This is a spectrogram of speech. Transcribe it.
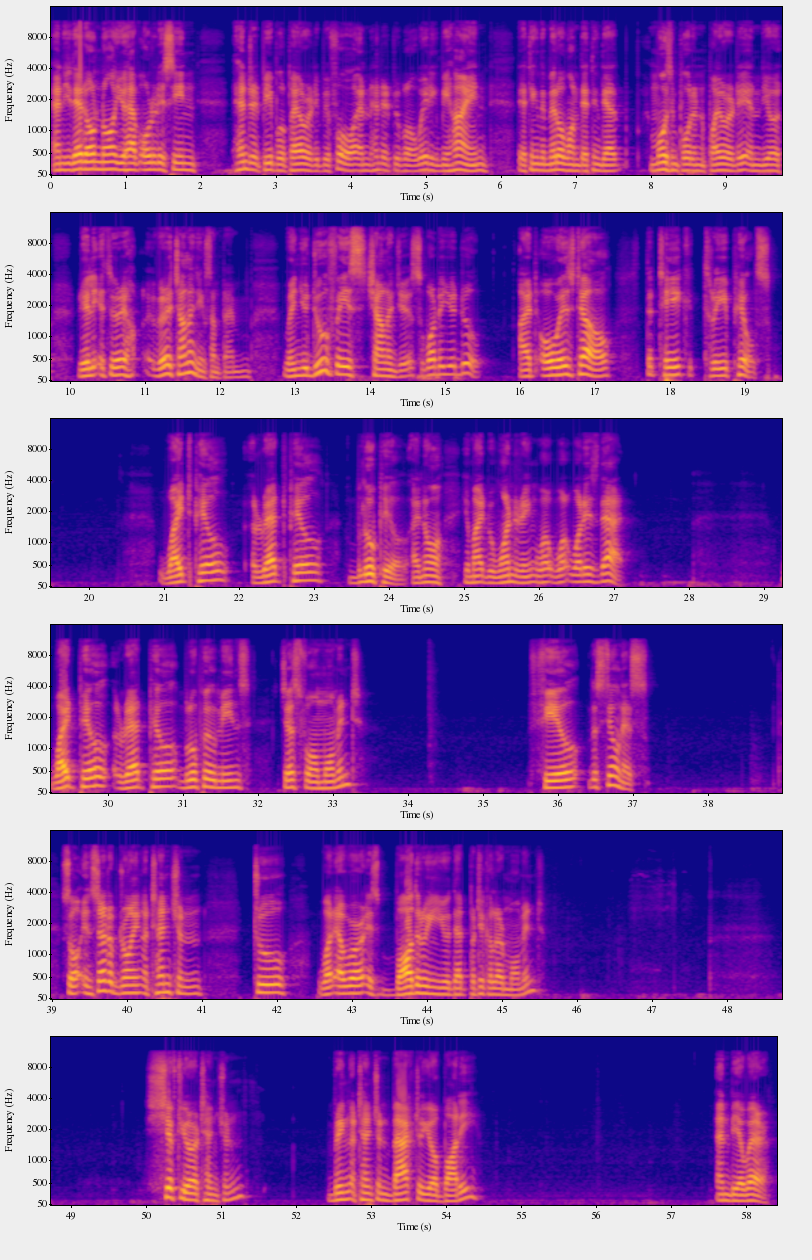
And they don't know you have already seen 100 people priority before and 100 people are waiting behind. They think the middle one they think they're most important priority and you're really it's very very challenging sometimes when you do face challenges what do you do? I'd always tell that take three pills. White pill red pill blue pill. I know you might be wondering what what, what is that? White pill red pill blue pill means just for a moment feel the stillness so instead of drawing attention to whatever is bothering you that particular moment, shift your attention, bring attention back to your body, and be aware.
